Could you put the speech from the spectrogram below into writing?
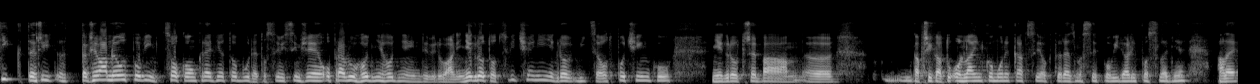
ti, kteří, takže vám neodpovím, co konkrétně to bude. To si myslím, že je opravdu hodně, hodně individuální. Někdo to cvičení, někdo více odpočinku, někdo třeba eh, například tu online komunikaci, o které jsme si povídali posledně, ale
